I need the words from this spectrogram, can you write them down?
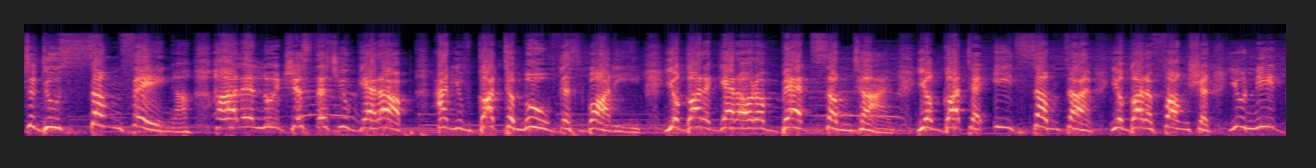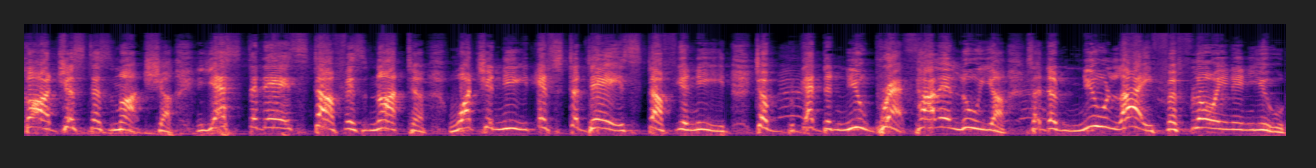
to do something. Hallelujah. Just as you get up and you've got to move this body. you've got to get out of bed sometime. You've got to eat sometime. You've got to function. You need God just as much. Yesterday's stuff is not what you need. It's today's stuff you need to get the new breath. Hallelujah. So the new life flowing in you.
